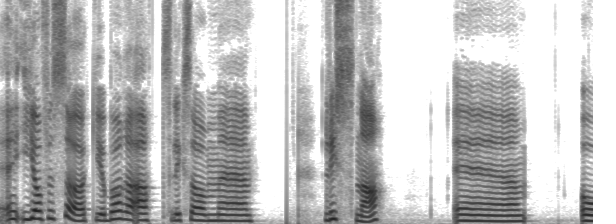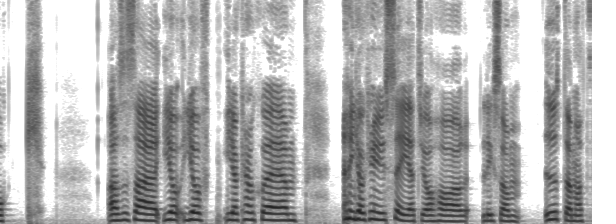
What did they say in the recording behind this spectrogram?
eh, jag försöker ju bara att liksom eh, lyssna. Eh, och alltså så här, jag, jag, jag kanske, jag kan ju säga att jag har liksom utan att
